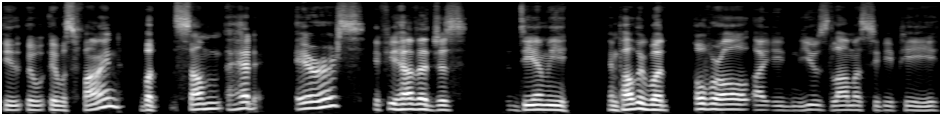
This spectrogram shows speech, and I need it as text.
it, it, it was fine, but some had errors. If you have it, just DM me in public. But overall, I used Llama CPP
